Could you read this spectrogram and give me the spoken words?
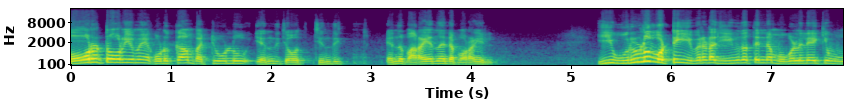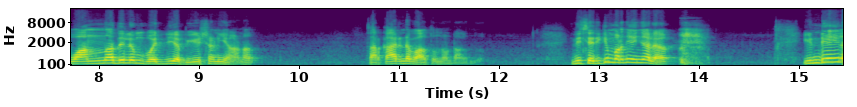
മോറട്ടോറിയമേ കൊടുക്കാൻ പറ്റുള്ളൂ എന്ന് ചോ ചിന്തി എന്ന് പറയുന്നതിന്റെ പുറകിൽ ഈ ഉരുൾ പൊട്ടി ഇവരുടെ ജീവിതത്തിന്റെ മുകളിലേക്ക് വന്നതിലും വലിയ ഭീഷണിയാണ് സർക്കാരിന്റെ ഭാഗത്തുനിന്നുണ്ടാകുന്നത് ഇനി ശരിക്കും പറഞ്ഞു കഴിഞ്ഞാൽ ഇന്ത്യയിൽ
